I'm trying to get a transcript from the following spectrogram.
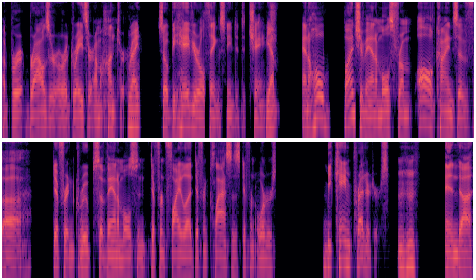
a br- browser or a grazer. I'm a hunter. Right. So behavioral things needed to change. Yep. And a whole bunch of animals from all kinds of uh, different groups of animals and different phyla, different classes, different orders became predators. hmm And uh,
